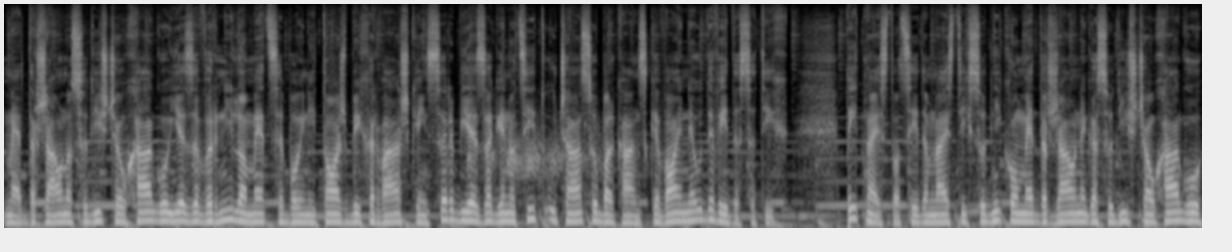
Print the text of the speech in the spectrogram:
Meddržavno sodišče v Hagu je zavrnilo medsebojni tožbi Hrvaške in Srbije za genocid v času Balkanske vojne v 90-ih. 15 od 17 sodnikov meddržavnega sodišča v Hagu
